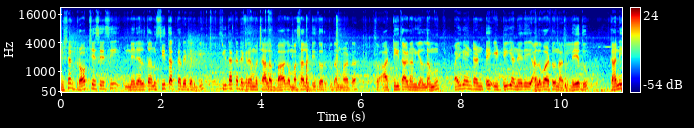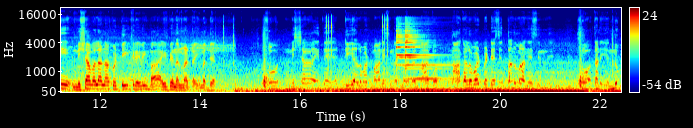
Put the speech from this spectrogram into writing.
నిషాక్ డ్రాప్ చేసేసి నేను వెళ్తాను సీతక్క దగ్గరికి. సీతక్క దగ్గర ఏమో చాలా బాగా మసాలా టీ దొరుకుతుంది అనమాట సో ఆ టీ తాగడానికి వెళ్దాము. పైగా ఏంటంటే ఈ టీ అనేది అలవాటు నాకు లేదు. కానీ నిషా వల్ల నాకు టీ క్రేవింగ్ బాగా అయిపోయింది ఈ మధ్య. సో నిషా అయితే టీ అలవాటు మానేసింది అనమాట నాకు నాకు అలవాటు పెట్టేసి తను మానేసింది. తను ఎందుకు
